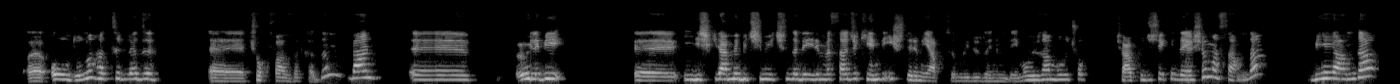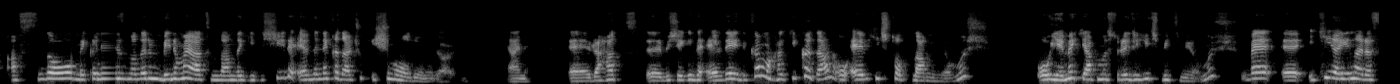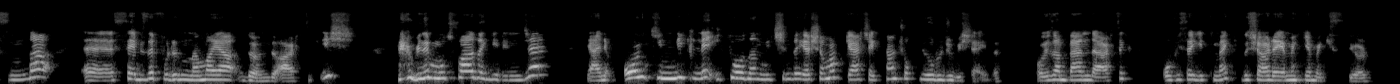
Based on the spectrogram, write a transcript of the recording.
olduğunu hatırladı çok fazla kadın. Ben öyle bir ilişkilenme biçimi içinde değilim ve sadece kendi işlerimi yaptığım bir düzenimdeyim. O yüzden bunu çok çarpıcı şekilde yaşamasam da bir anda aslında o mekanizmaların benim hayatımdan da gidişiyle evde ne kadar çok işim olduğunu gördüm. Yani e, rahat e, bir şekilde evdeydik ama hakikaten o ev hiç toplanmıyormuş. O yemek yapma süreci hiç bitmiyormuş ve e, iki yayın arasında e, sebze fırınlamaya döndü artık iş. bir de mutfağa da girince yani 10 kimlikle iki odanın içinde yaşamak gerçekten çok yorucu bir şeydi. O yüzden ben de artık ofise gitmek, dışarıda yemek yemek istiyorum.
